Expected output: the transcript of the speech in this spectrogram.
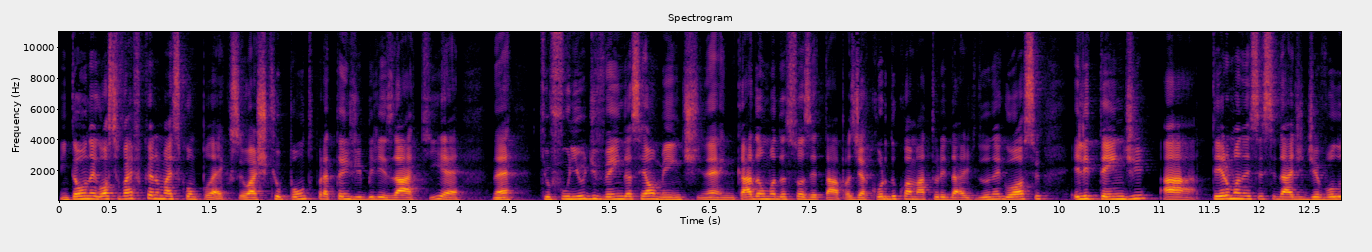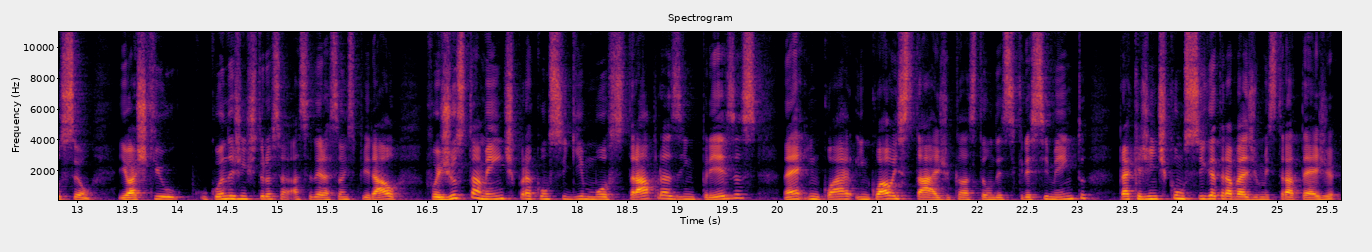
Então o negócio vai ficando mais complexo. Eu acho que o ponto para tangibilizar aqui é né, que o funil de vendas realmente, né, em cada uma das suas etapas, de acordo com a maturidade do negócio, ele tende a ter uma necessidade de evolução. E eu acho que o, quando a gente trouxe a aceleração espiral foi justamente para conseguir mostrar para as empresas né, em, qual, em qual estágio que elas estão desse crescimento, para que a gente consiga, através de uma estratégia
